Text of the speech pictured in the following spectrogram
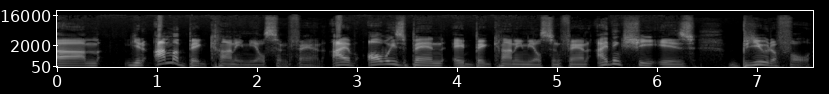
Um, you know, I'm a big Connie Nielsen fan. I have always been a big Connie Nielsen fan. I think she is beautiful.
